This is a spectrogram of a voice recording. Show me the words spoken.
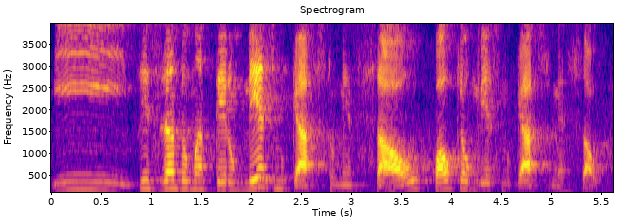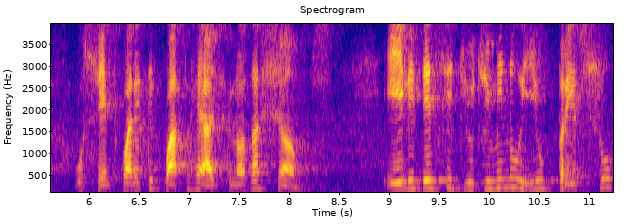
E visando manter o mesmo gasto mensal, qual que é o mesmo gasto mensal? Os 144 reais que nós achamos ele decidiu diminuir o preço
